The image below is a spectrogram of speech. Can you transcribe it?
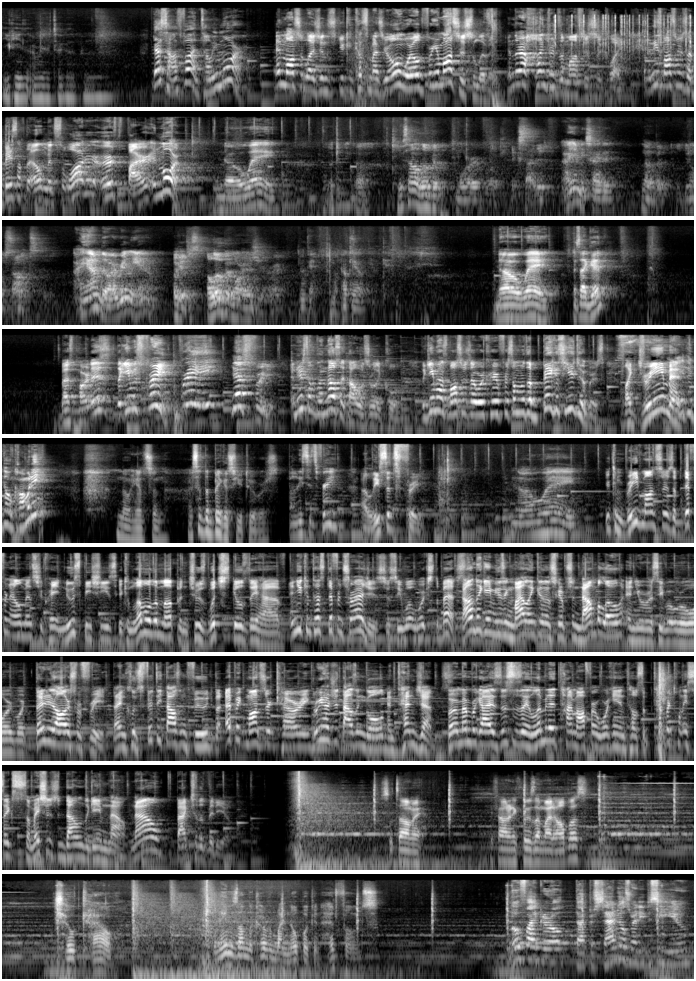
You can use army to attack other people. That sounds fun. Tell me more. In Monster Legends, you can customize your own world for your monsters to live in. And there are hundreds of monsters to collect. And these monsters are based off the elements water, earth, fire, and more. No way. Okay, uh, can you sound a little bit more like excited? I am excited. No, but you don't sound excited. I am though, I really am. Okay, just a little bit more energy, alright? Okay. Okay, okay, okay. No way. Is that good? Best part is, the game is free! Free? Yes, free! And here's something else I thought was really cool. The game has monsters that were created for some of the biggest YouTubers, like Dream and- Doan Comedy? No, Hanson. I said the biggest YouTubers. But at least it's free. At least it's free. No way. You can breed monsters of different elements to create new species, you can level them up and choose which skills they have, and you can test different strategies to see what works the best. Download the game using my link in the description down below and you will receive a reward worth $30 for free. That includes 50,000 food, the epic monster carry, 300,000 gold, and 10 gems. But remember guys, this is a limited time offer working until September 26th, so make sure to download the game now. Now, back to the video. So tell me, you found any clues that might help us? Chilled Cow. The name is on the cover of my notebook and headphones. Lo-Fi Girl, Dr. Samuel's ready to see you.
